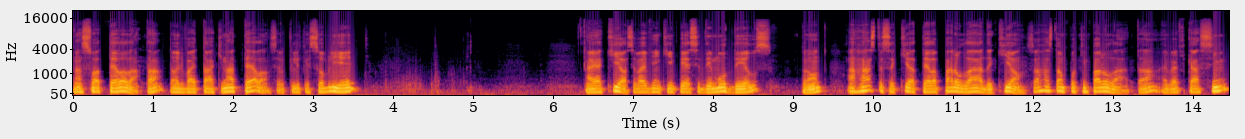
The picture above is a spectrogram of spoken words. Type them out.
na sua tela lá, tá? Então ele vai estar aqui na tela, você clica sobre ele. Aí aqui, ó, você vai vir aqui em PSD modelos, pronto. Arrasta essa aqui a tela para o lado aqui, ó, só arrastar um pouquinho para o lado, tá? Aí vai ficar assim.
